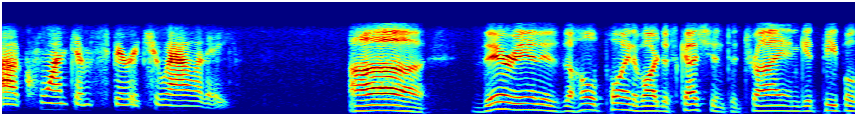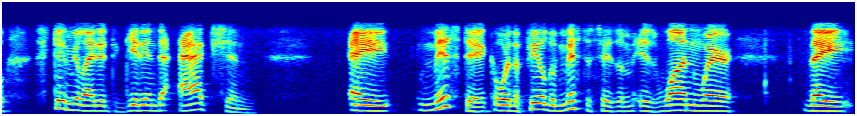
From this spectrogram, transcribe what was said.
uh, quantum spirituality? Ah, therein is the whole point of our discussion to try and get people stimulated to get into action. A mystic or the field of mysticism is one where they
